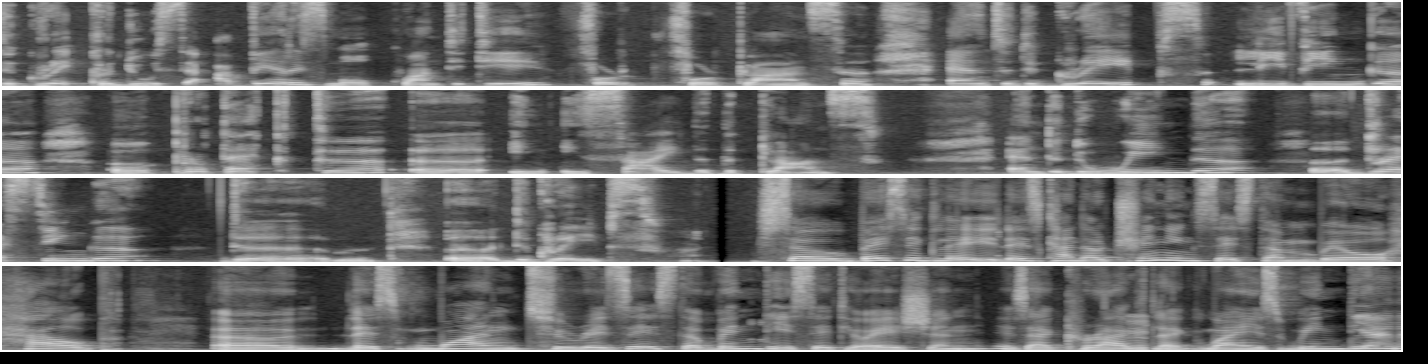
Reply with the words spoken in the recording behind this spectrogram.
the grape produce a very small quantity for for plants, and the grapes living uh, protect in inside the plants, and the wind dressing the uh, the grapes. So basically, this kind of training system will help uh, this one to resist the windy situation. Is that correct? Mm. Like when it's windy, yeah.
